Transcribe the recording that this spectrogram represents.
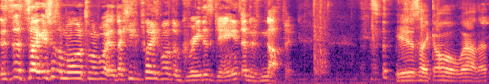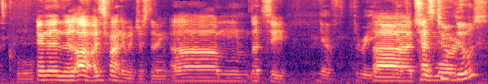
It's, it's like it's just a monotone voice. Like he plays one of the greatest games, and there's nothing. He's just like, oh wow, that's cool. And then the, oh, I just find him interesting. Um, let's see. You have three. Uh, have test more. tube news.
